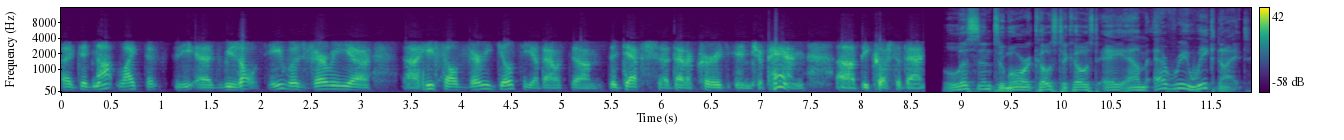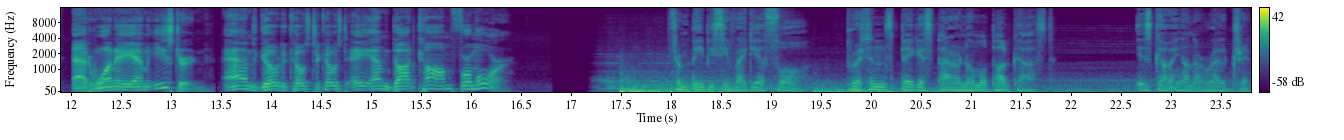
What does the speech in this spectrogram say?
uh, did not like the the uh, result. He was very uh, uh, he felt very guilty about um, the deaths uh, that occurred in Japan uh, because of that. Listen to more Coast to Coast AM every weeknight at 1 a.m. Eastern and go to coasttocoastam.com for more. From BBC Radio 4, Britain's biggest paranormal podcast is going on a road trip.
